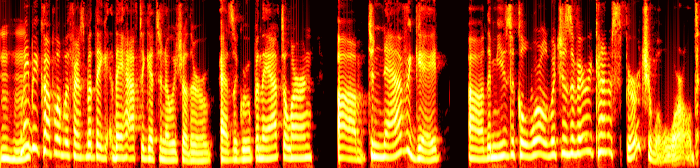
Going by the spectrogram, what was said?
Mm-hmm. maybe a couple of with friends but they they have to get to know each other as a group and they have to learn um, to navigate uh, the musical world which is a very kind of spiritual world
